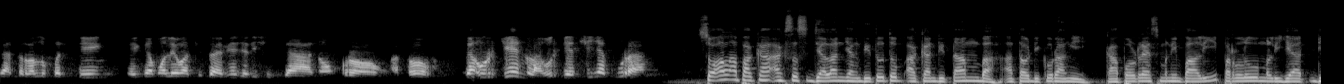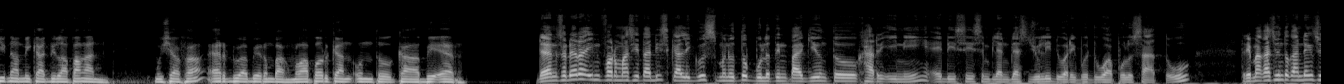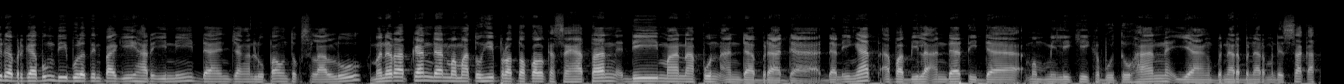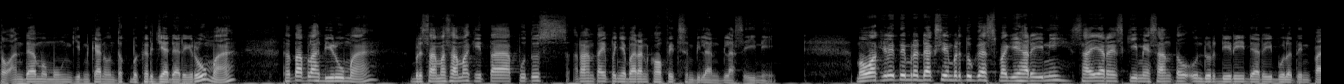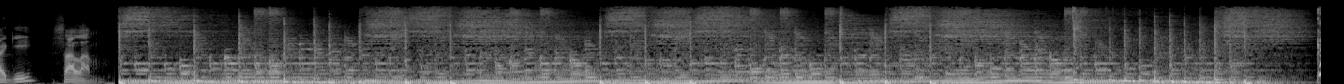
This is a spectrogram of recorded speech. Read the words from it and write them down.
nggak terlalu penting sehingga mau lewat situ akhirnya jadi singgah nongkrong atau nggak urgen lah, urgensinya kurang. Soal apakah akses jalan yang ditutup akan ditambah atau dikurangi, Kapolres menimpali perlu melihat dinamika di lapangan. Musyafa R2B Rembang melaporkan untuk KBR. Dan saudara informasi tadi sekaligus menutup buletin pagi untuk hari ini edisi 19 Juli 2021. Terima kasih untuk Anda yang sudah bergabung di buletin pagi hari ini dan jangan lupa untuk selalu menerapkan dan mematuhi protokol kesehatan di mana pun Anda berada. Dan ingat apabila Anda tidak memiliki kebutuhan yang benar-benar mendesak atau Anda memungkinkan untuk bekerja dari rumah, tetaplah di rumah bersama-sama kita putus rantai penyebaran COVID-19 ini. Mewakili tim redaksi yang bertugas pagi hari ini, saya Reski Mesanto undur diri dari Buletin Pagi. Salam.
